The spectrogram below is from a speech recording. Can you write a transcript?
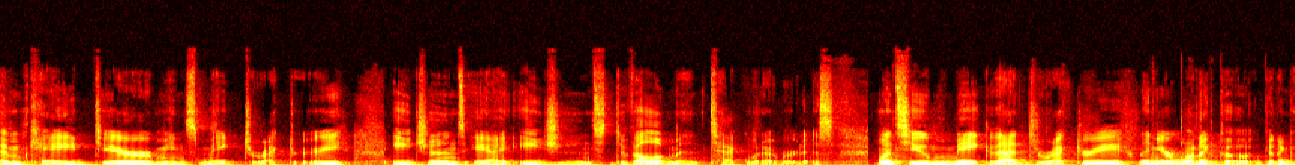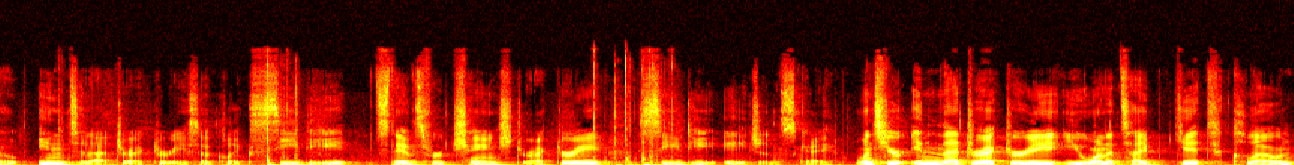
MK dir means make directory, agents, AI agents, development, tech, whatever it is. Once you make that directory, then you're wanna go, gonna go into that directory. So click CD, it stands for change directory, CD agents, okay? Once you're in that directory, you wanna type git clone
